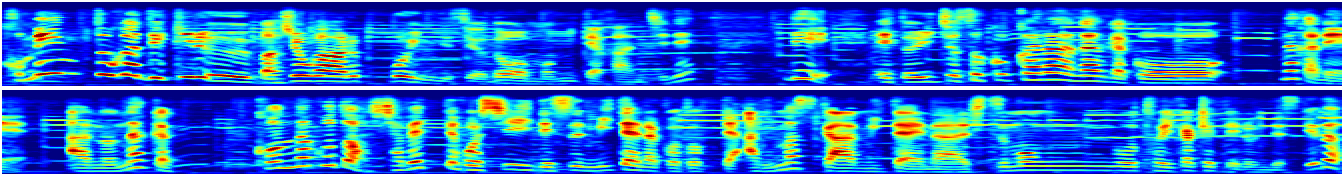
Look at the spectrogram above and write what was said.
コメントができる場所があるっぽいんですよ。どうも見た感じね。で、えっと、一応そこから、なんかこう、なんかね、あの、なんか、こんなことは喋ってほしいですみたいなことってありますか？みたいな質問を問いかけてるんですけど、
